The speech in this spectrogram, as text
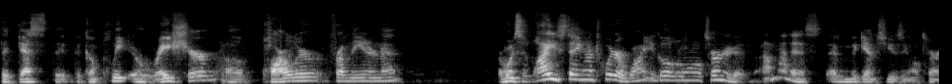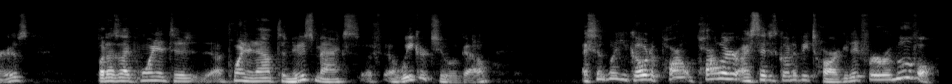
the, des- the, the complete erasure of Parler from the internet. Everyone says, "Why are you staying on Twitter? Why don't you go to an alternative?" I'm not against using alternatives, but as I pointed to uh, pointed out to Newsmax a, a, week or two ago, I said, "Well, you go to Parler. Parler, I said, is going to be targeted for removal."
